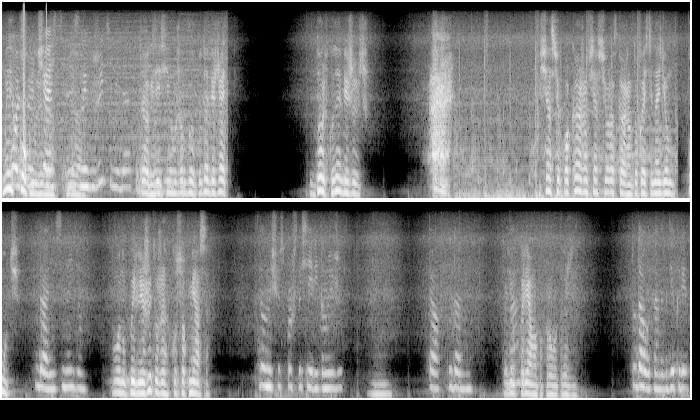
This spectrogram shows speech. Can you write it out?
Мы их Большую кокнули, да. часть да. лесных жителей, да. Так, здесь я уже был. Куда бежать? Дольф, куда бежишь? Сейчас все покажем, сейчас все расскажем. Только если найдем путь. Да, если найдем. Вон упырь лежит уже, кусок мяса. Да он еще с прошлой серии там лежит. М, Так, куда нам? Пойдем Туда? прямо попробуй, подожди. Туда вот надо, где крест.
